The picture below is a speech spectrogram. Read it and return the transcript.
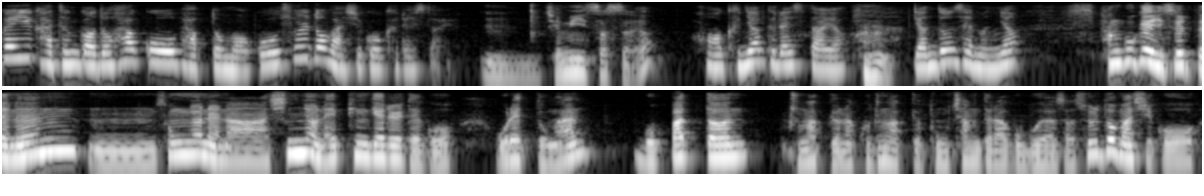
회의 같은 것도 하고 밥도 먹고 술도 마시고 그랬어요. 음, 재미있었어요? 어, 그냥 그랬어요. 연돈쌤은요? 한국에 있을 때는 음, 송년회나 신년회 핑계를 대고 오랫동안 못 봤던 중학교나 고등학교 동창들하고 모여서 술도 마시고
